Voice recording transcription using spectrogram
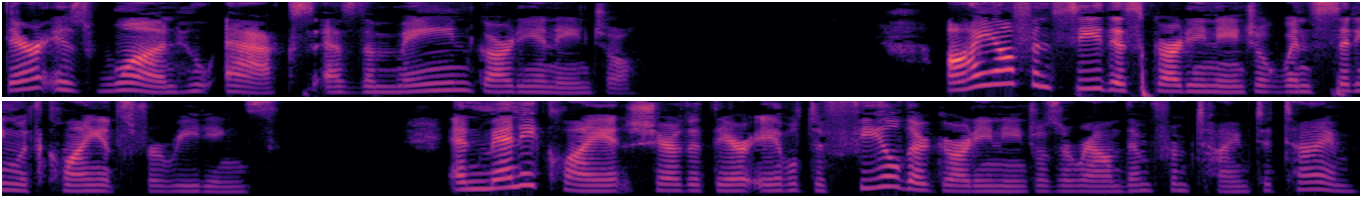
there is one who acts as the main guardian angel. I often see this guardian angel when sitting with clients for readings. And many clients share that they are able to feel their guardian angels around them from time to time.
